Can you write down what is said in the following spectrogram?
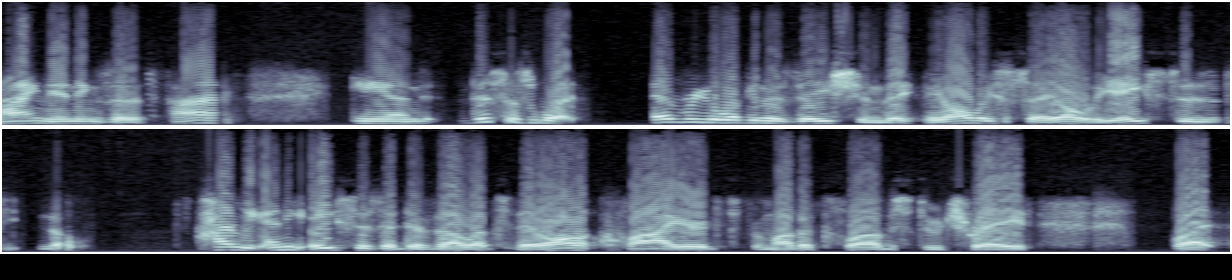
nine innings at a time and this is what every organization they they always say, oh, the aces, you know, hardly any aces are developed. They're all acquired from other clubs through trade. But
